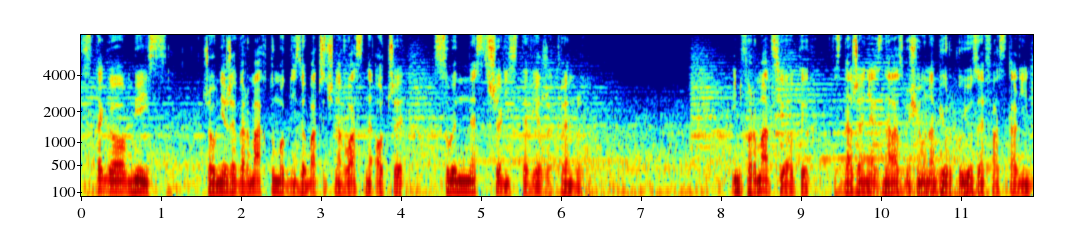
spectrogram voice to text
Z tego miejsca żołnierze Wehrmachtu mogli zobaczyć na własne oczy słynne strzeliste wieże Kremla. Informacje o tych zdarzeniach znalazły się na biurku Józefa Stalina.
